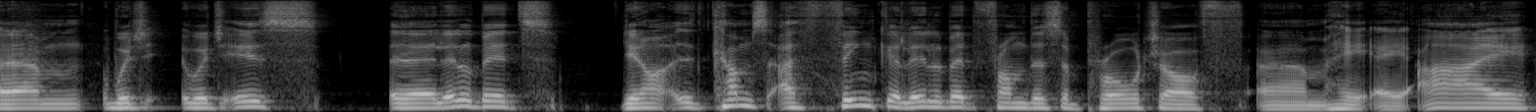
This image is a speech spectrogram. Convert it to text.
um, which which is a little bit you know it comes I think a little bit from this approach of um, hey AI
